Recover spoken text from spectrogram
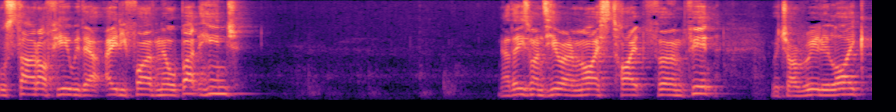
We'll start off here with our 85mm butt hinge. Now these ones here are a nice tight firm fit which I really like.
